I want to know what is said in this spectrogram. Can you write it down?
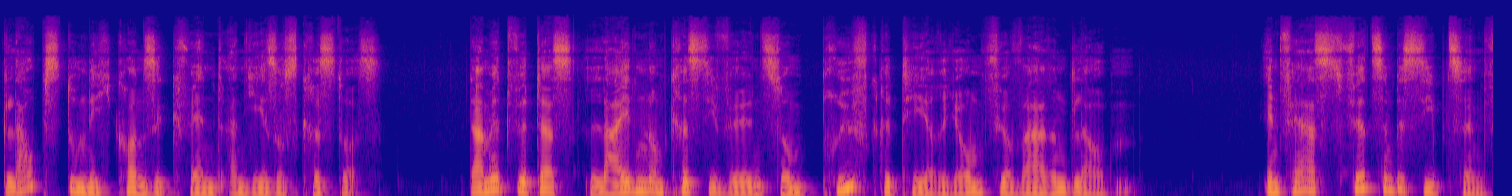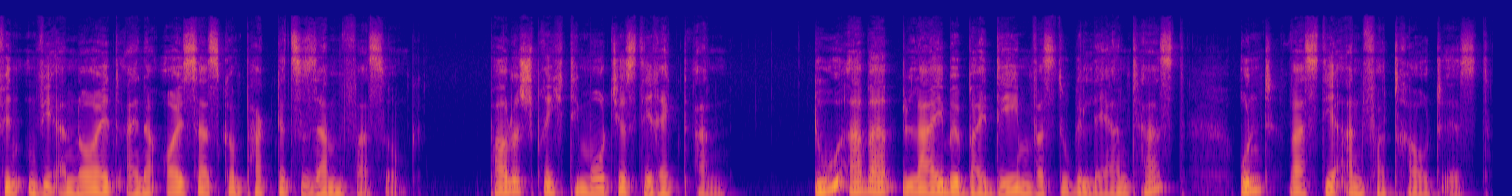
glaubst du nicht konsequent an Jesus Christus. Damit wird das Leiden um Christi willen zum Prüfkriterium für wahren Glauben. In Vers 14 bis 17 finden wir erneut eine äußerst kompakte Zusammenfassung. Paulus spricht Timotheus direkt an. Du aber bleibe bei dem, was du gelernt hast und was dir anvertraut ist.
